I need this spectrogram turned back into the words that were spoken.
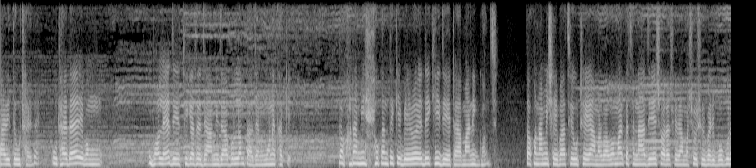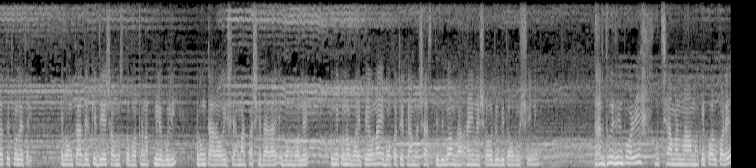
গাড়িতে উঠায় দেয় উঠায় দেয় এবং বলে যে, ঠিক আছে, যা, আমি যা বললাম তা যেন মনে থাকে। তখন আমি ওখান থেকে বেরোয় দেখি যে, এটা মানিকগঞ্জ। তখন আমি সেই বাসে উঠে আমার বাবা মার কাছে না যেয়ে সরাসরি আমার শ্বশুরবাড়ি বগুড়াতে চলে যাই এবং তাদেরকে যে সমস্ত ঘটনা খুলে বলি এবং তারাও এসে আমার পাশে দাঁড়ায় এবং বলে, তুমি কোনো ভয় পেও না, এই বকাটেকে আমরা শাস্তি দেবো, আমরা আইনের সহযোগিতা অবশ্যই নেব। তার দুই দিন পরে হচ্ছে আমার মা আমাকে কল করে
